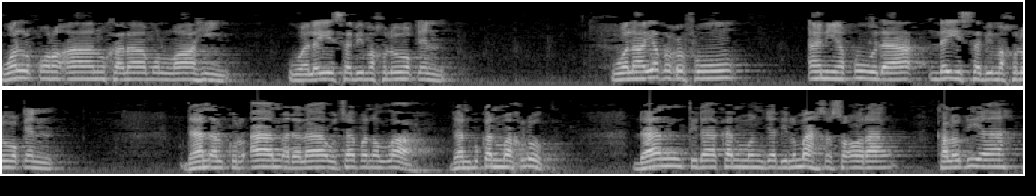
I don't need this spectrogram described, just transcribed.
والقرآن كلام الله وليس بمخلوق ولا يضعف أن يقول ليس بمخلوق dan Al-Quran adalah ucapan Allah dan bukan makhluk dan tidak akan menjadi lemah seseorang kalau dia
